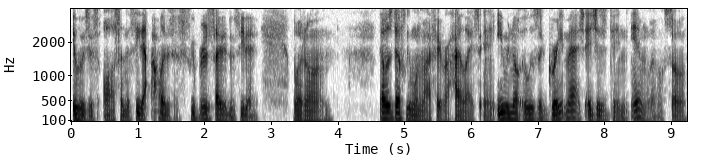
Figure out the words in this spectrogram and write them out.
It was just awesome to see that. I was super excited to see that. But um, that was definitely one of my favorite highlights. And even though it was a great match, it just didn't end well. So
